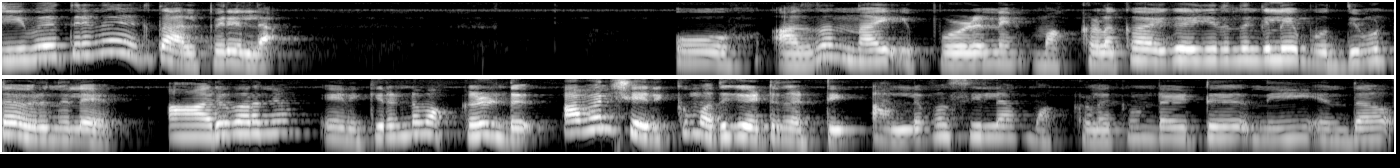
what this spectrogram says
ജീവിതത്തിന് എനിക്ക് താല്പര്യമില്ല. ഓ അത് നന്നായി. ഇപ്പോഴന്നെ മക്കളൊക്കെ ആയി കഴിഞ്ഞിരുന്നെങ്കിൽ ബുദ്ധിമുട്ടായിരുന്നില്ലേ? ആര് പറഞ്ഞു? എനിക്ക് രണ്ട് മക്കളുണ്ട്. അവൻ ശരിക്കും അത് കേട്ട് നട്ടി അല്ല ഫസീല മക്കളൊക്കെ ഉണ്ടായിട്ട് നീ എന്താ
